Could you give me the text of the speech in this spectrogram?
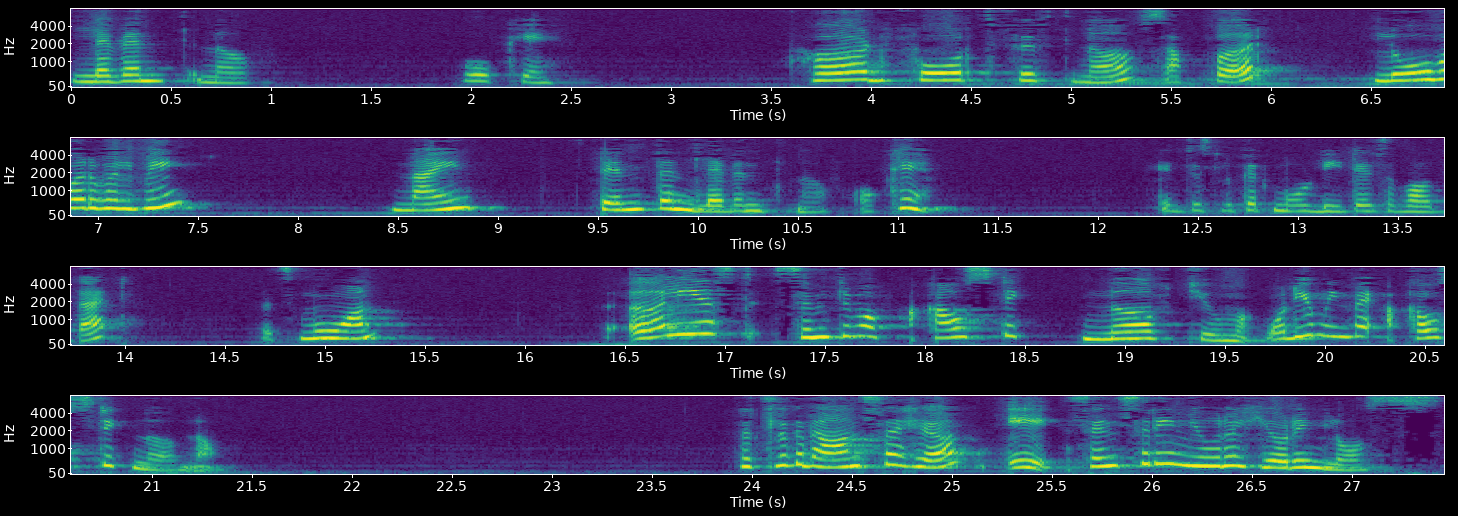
11th nerve. Okay. Third, fourth, fifth nerves upper. Lower will be ninth, 10th and 11th nerve. Okay. Can just look at more details about that. Let's move on. The earliest symptom of acoustic nerve tumor. What do you mean by acoustic nerve now? Let's look at the answer here. A. Sensory neural hearing loss.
